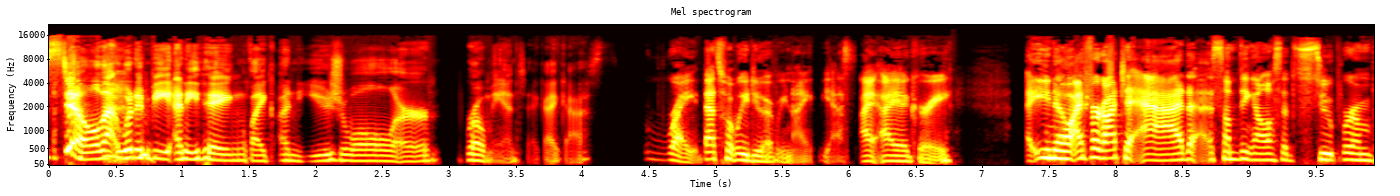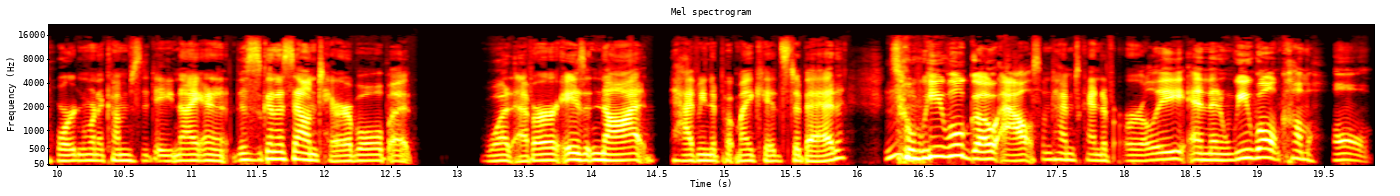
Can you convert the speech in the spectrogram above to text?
still that wouldn't be anything like unusual or romantic, I guess. Right. That's what we do every night. Yes, I, I agree. You know, I forgot to add something else that's super important when it comes to date night. And this is going to sound terrible, but whatever, is not having to put my kids to bed. Mm. So we will go out sometimes kind of early and then we won't come home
